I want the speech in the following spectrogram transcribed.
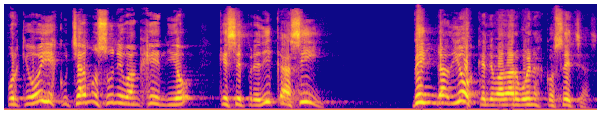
porque hoy escuchamos un evangelio que se predica así. Venga Dios que le va a dar buenas cosechas.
